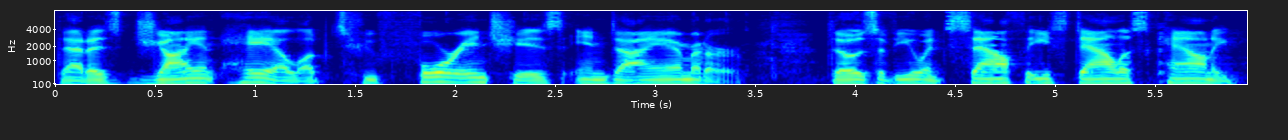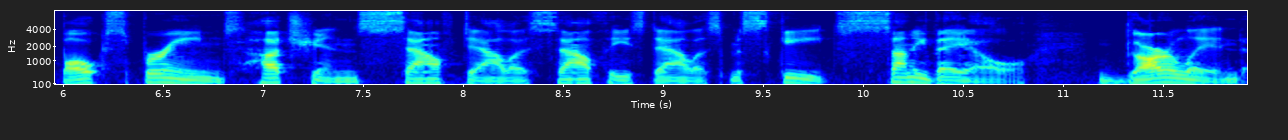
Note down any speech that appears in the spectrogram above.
That is giant hail up to four inches in diameter. Those of you in southeast Dallas County, Balch Springs, Hutchins, South Dallas, southeast Dallas, Mesquite, Sunnyvale, Garland,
